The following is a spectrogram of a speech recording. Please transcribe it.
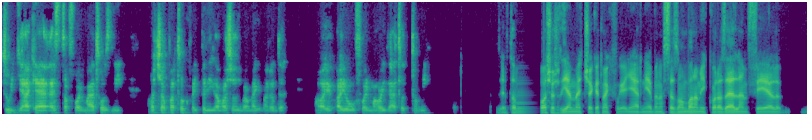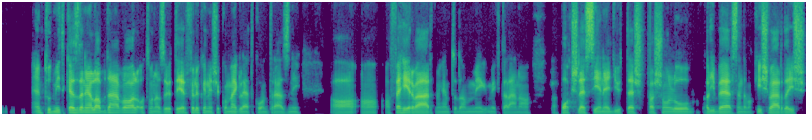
tudják-e ezt a formát hozni a csapatok, vagy pedig a Vasasban megmarad a jó forma, hogy látott Tomi? Azért a Vasas ilyen meccseket meg fogja nyerni ebben a szezonban, amikor az ellenfél nem tud mit kezdeni a labdával, ott van az ő térfélükön, és akkor meg lehet kontrázni a, a, a Fehérvárt, meg nem tudom, még, még talán a, a Paks lesz ilyen együttes, hasonló kaliber, szerintem a Kisvárda is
